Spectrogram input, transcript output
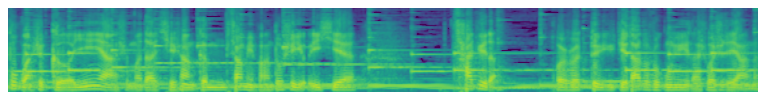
不管是隔音呀什么的，其实上跟商品房都是有一些差距的，或者说对于绝大多数公寓来说是这样的。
